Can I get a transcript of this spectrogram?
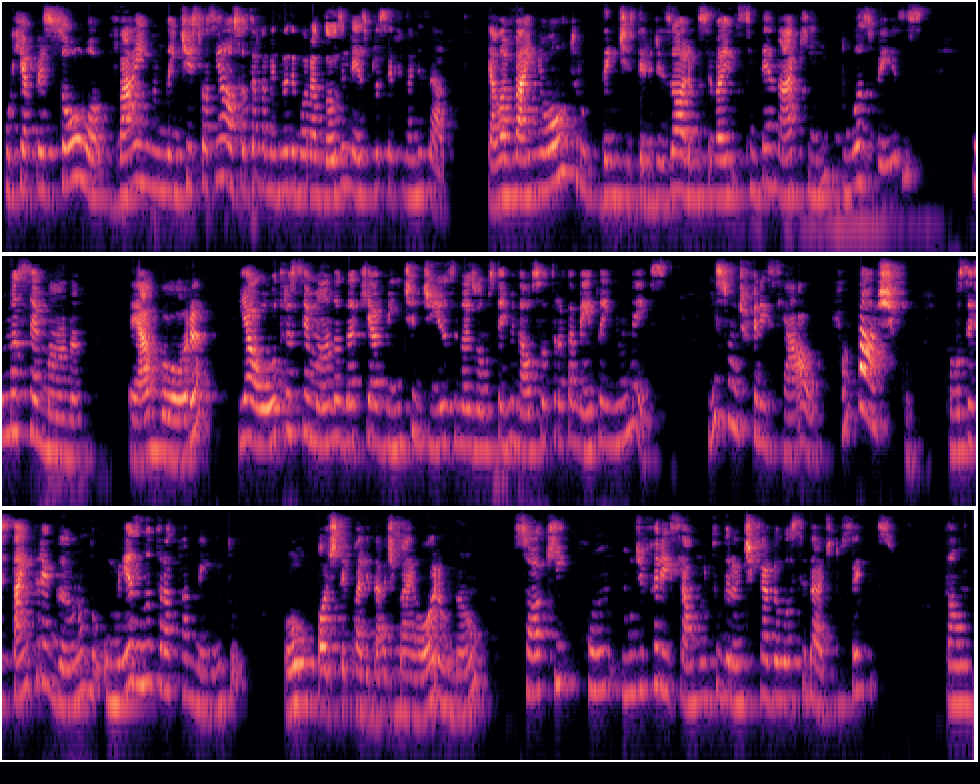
porque a pessoa vai em um dentista e fala assim: ah, o seu tratamento vai demorar 12 meses para ser finalizado. Ela vai em outro dentista e ele diz: olha, você vai se internar aqui duas vezes, uma semana é agora e a outra semana daqui a 20 dias e nós vamos terminar o seu tratamento em um mês. Isso é um diferencial fantástico. Então você está entregando o mesmo tratamento, ou pode ter qualidade maior ou não, só que com um diferencial muito grande que é a velocidade do serviço. Então,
